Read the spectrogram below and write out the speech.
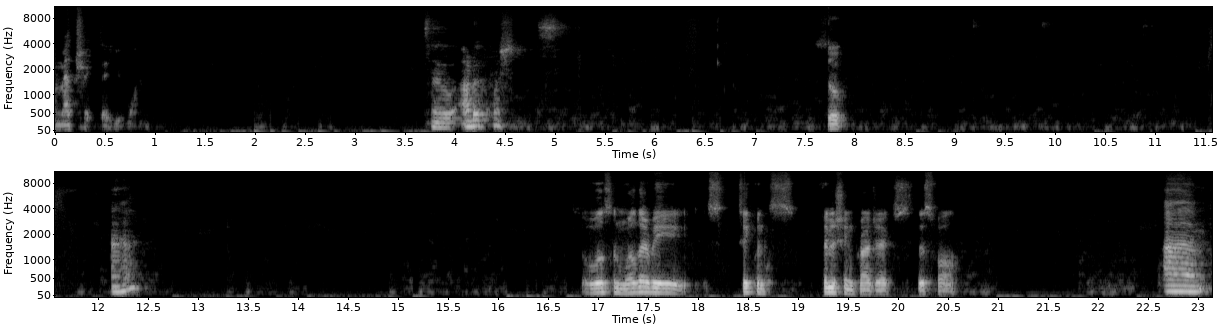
metric that you want. So other questions? So Uh-huh. So Wilson, will there be sequence finishing projects this fall? Um,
